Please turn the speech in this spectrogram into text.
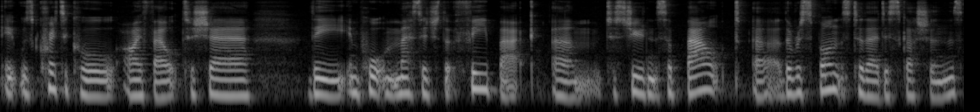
it was critical, I felt, to share the important message that feedback um, to students about uh, the response to their discussions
